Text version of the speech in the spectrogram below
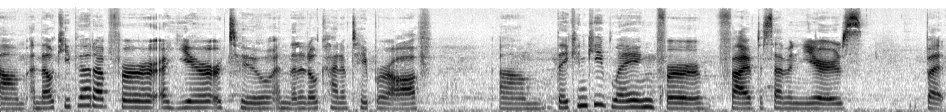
Um, and they'll keep that up for a year or two, and then it'll kind of taper off. Um, they can keep laying for five to seven years, but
